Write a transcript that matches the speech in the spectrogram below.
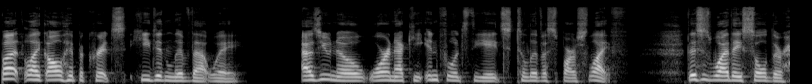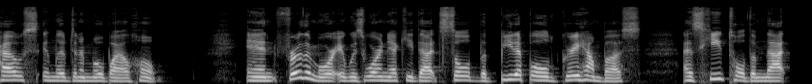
but like all hypocrites, he didn't live that way. As you know, Woroniecki influenced the Yates to live a sparse life. This is why they sold their house and lived in a mobile home. And furthermore, it was Woroniecki that sold the beat up old Greyhound bus, as he told them that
